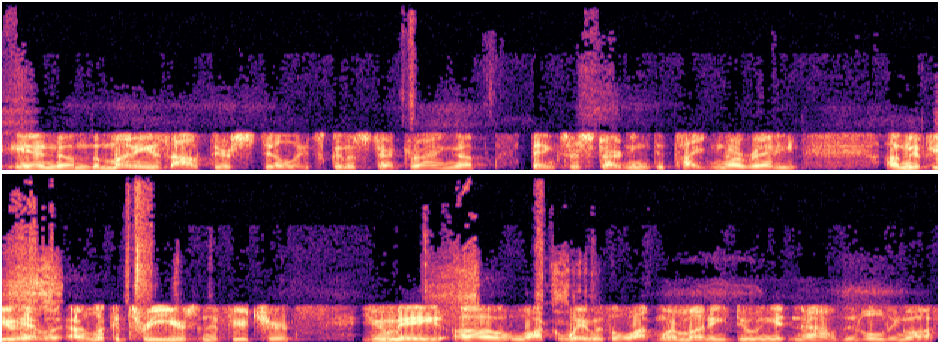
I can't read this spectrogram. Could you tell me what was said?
and um, the money is out there still. It's going to start drying up. Banks are starting to tighten already. Um, if you have a, a look at three years in the future, you may uh, walk away with a lot more money doing it now than holding off.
